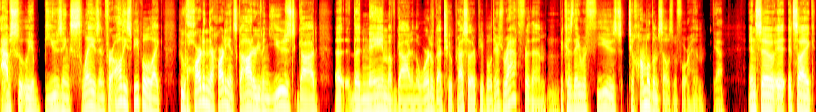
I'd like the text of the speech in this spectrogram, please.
absolutely abusing slaves and for all these people like who hardened their heart against God or even used God uh, the name of God and the word of God to oppress other people there's wrath for them Mm, because they refused to humble themselves before him Yeah. and so it, it's like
